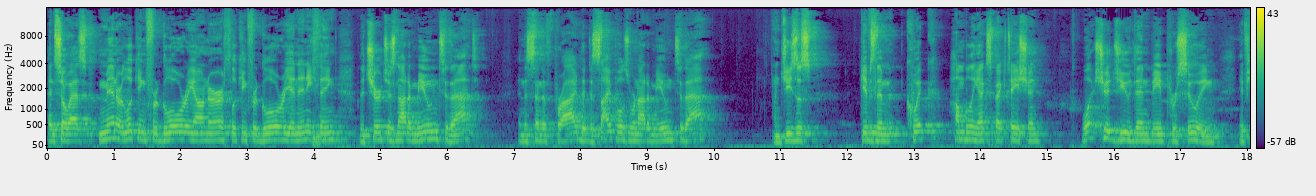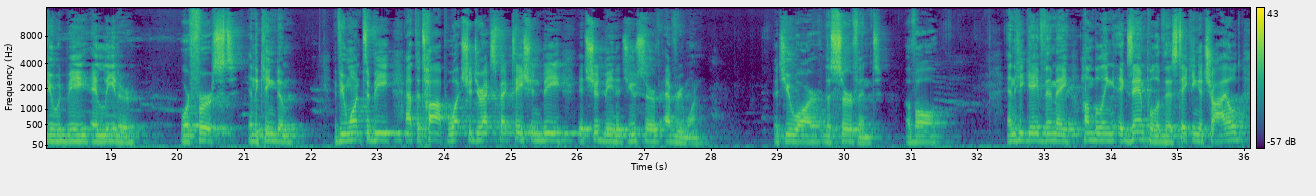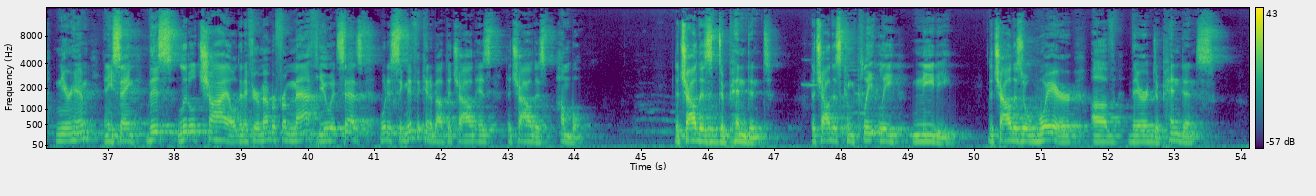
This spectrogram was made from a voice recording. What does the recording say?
And so, as men are looking for glory on earth, looking for glory in anything, the church is not immune to that in the sin of pride. The disciples were not immune to that. And Jesus gives them quick, humbling expectation. What should you then be pursuing if you would be a leader or first in the kingdom? If you want to be at the top, what should your expectation be? It should be that you serve everyone that you are the servant of all. And he gave them a humbling example of this, taking a child near him, and he's saying, This little child, and if you remember from Matthew, it says what is significant about the child is the child is humble. The child is dependent. The child is completely needy. The child is aware of their dependence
